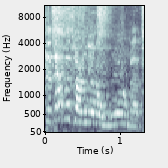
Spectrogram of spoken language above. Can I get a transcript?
So that was our little warm-up.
